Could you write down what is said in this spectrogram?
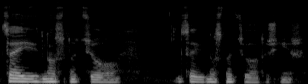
Це відносно цього. Це відносно цього, точніше.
